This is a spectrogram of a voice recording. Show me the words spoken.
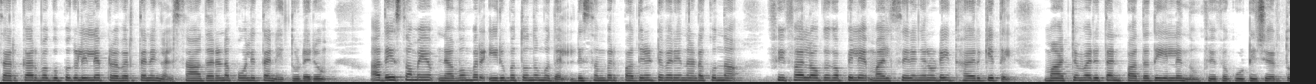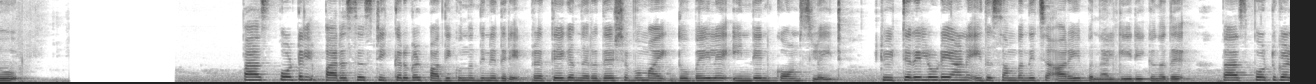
സർക്കാർ വകുപ്പുകളിലെ പ്രവർത്തനങ്ങൾ സാധാരണ പോലെ തന്നെ തുടരും. അതേസമയം നവംബർ ഇരുപത്തൊന്ന് മുതൽ ഡിസംബർ പതിനെട്ട് വരെ നടക്കുന്ന ഫിഫ ലോകകപ്പിലെ മത്സരങ്ങളുടെ ദൈർഘ്യത്തിൽ മാറ്റം വരുത്താൻ പദ്ധതിയില്ലെന്നും ഫിഫ കൂട്ടിച്ചേർത്തു. പാസ്പോർട്ടിൽ പരസ്യ സ്റ്റിക്കറുകൾ പതിക്കുന്നതിനെതിരെ പ്രത്യേക നിർദ്ദേശവുമായി ദുബൈയിലെ ഇന്ത്യൻ കോൺസുലേറ്റ് ട്വിറ്ററിലൂടെയാണ് ഇത് സംബന്ധിച്ച അറിയിപ്പ് നൽകിയിരിക്കുന്നത്. പാസ്പോർട്ടുകൾ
